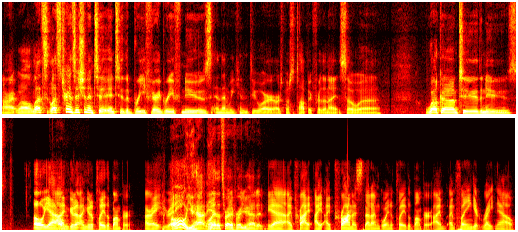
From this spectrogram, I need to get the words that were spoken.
All right, well let's let's transition into into the brief, very brief news, and then we can do our our special topic for the night. So, uh, welcome to the news. Oh yeah, Oh. I'm gonna I'm gonna play the bumper. All right, you ready? Oh, you had yeah, that's right. I forgot you had it. Yeah, I pri- I I promise that I'm going to play the bumper. I'm I'm playing it right now.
